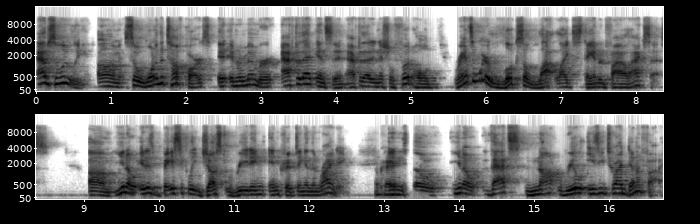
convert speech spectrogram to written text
Absolutely. Um, so one of the tough parts, and remember, after that incident, after that initial foothold, ransomware looks a lot like standard file access. Um, you know, it is basically just reading, encrypting, and then writing. Okay. And so, you know, that's not real easy to identify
